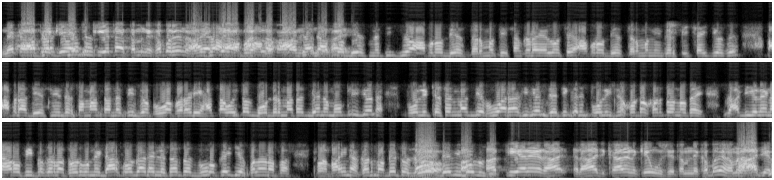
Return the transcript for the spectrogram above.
નકર આપણે કેવા દુખી હતા તમને ખબર છે ને? આપણો. દેશ નથી ગયો આપણો દેશ ધર્મથી સંકળાયેલો છે આપણો દેશ ધર્મની અંદર પીછાઈ ગયો છે. આપણા દેશની અંદર સમાનતા નથી જો ભૂવા ભરાડી હાતા હોય તો બોર્ડરમાં તો જ બેને મોકલી દો ને. પોલીસ સ્ટેશનમાં જે બે ભૂવા રાખી દો ને જેથી કરીને પોલીસને ખોટો ખર્ચો ન થાય. ગાડીઓ લઈને આરોપી પકડવા થોડું નહીં ડાક વગાડે એટલે તરત ભૂવો કહી દે ફલાણા ભાઈના ઘરમાં બેઠો જાઓ દેવી બોલું અત્યારે રાજ- રાજકારણ કેવું છે? તમને ખબર હમણાં આજે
